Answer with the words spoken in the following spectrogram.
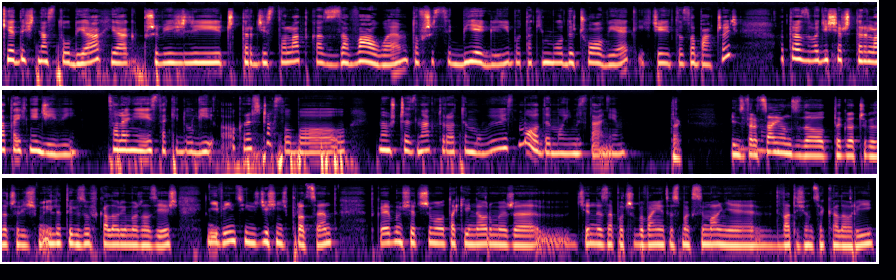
kiedyś na studiach, jak przywieźli 40-latka z zawałem, to wszyscy biegli, bo taki młody człowiek i chcieli to zobaczyć, a teraz 24 lata ich nie dziwi. Wcale nie jest taki długi okres czasu, bo mężczyzna, który o tym mówił, jest młody moim zdaniem. Tak. Więc wracając do tego, od czego zaczęliśmy, ile tych złych kalorii można zjeść? Nie więcej niż 10%, tylko ja bym się trzymał takiej normy, że dzienne zapotrzebowanie to jest maksymalnie 2000 kalorii,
